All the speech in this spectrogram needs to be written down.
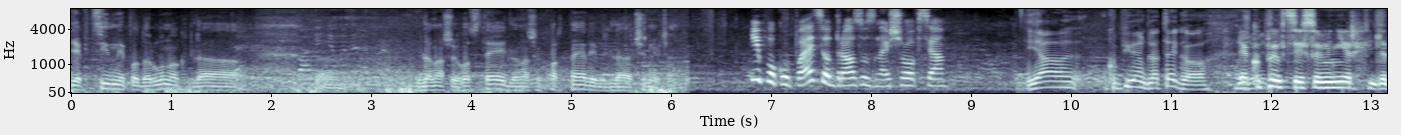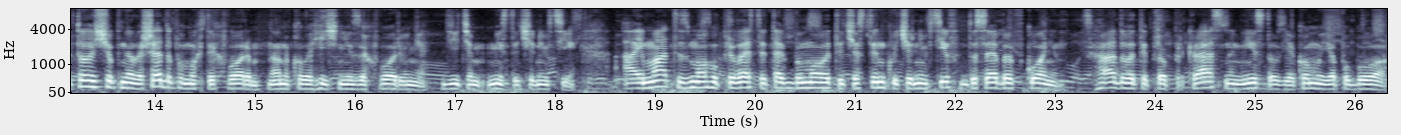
як цінний подарунок для, е, для наших гостей, для наших партнерів для чернівчан. І покупець одразу знайшовся. Ja kupiłem dlatego, Я купив цей сувенір для того, щоб не лише допомогти хворим на онкологічні захворювання дітям міста Чернівці, а й мати змогу привести, так би мовити, частинку чернівців до себе в Конін, згадувати про прекрасне місто, в якому я побував.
